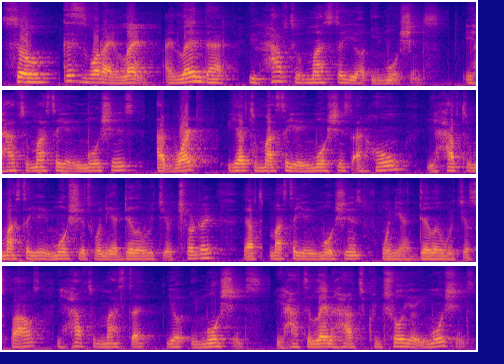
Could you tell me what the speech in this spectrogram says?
So, this is what I learned. I learned that you have to master your emotions. You have to master your emotions at work. You have to master your emotions at home. You have to master your emotions when you're dealing with your children. You have to master your emotions when you're dealing with your spouse. You have to master your emotions. You have to learn how to control your emotions.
